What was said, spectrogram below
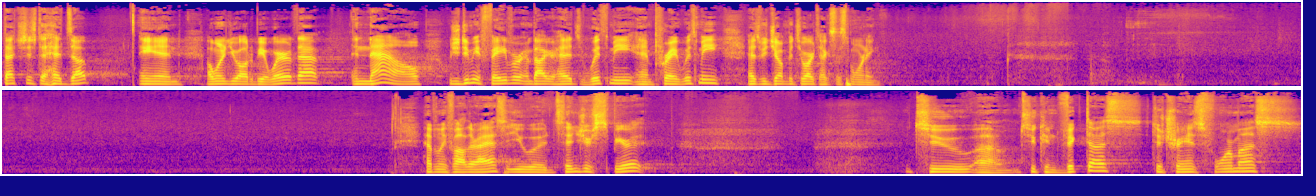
that's just a heads up. And I wanted you all to be aware of that. And now, would you do me a favor and bow your heads with me and pray with me as we jump into our text this morning? Heavenly Father, I ask that you would send your spirit to, um, to convict us, to transform us,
